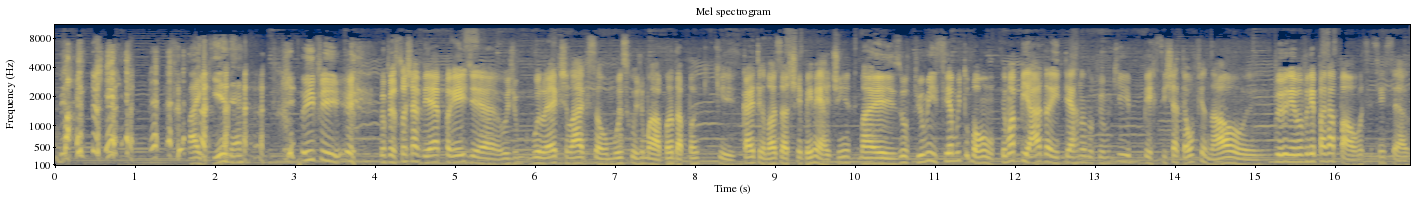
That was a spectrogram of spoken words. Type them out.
Vai que. Vai que, né? Enfim, o professor Xavier prende é, os moleques lá que são músicos de uma banda punk que cá entre nós eu achei bem merdinha. Mas o filme em si é muito bom. Tem uma piada interna no filme que persiste até o final. Eu, eu virei pagar pau, vou ser sincero.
